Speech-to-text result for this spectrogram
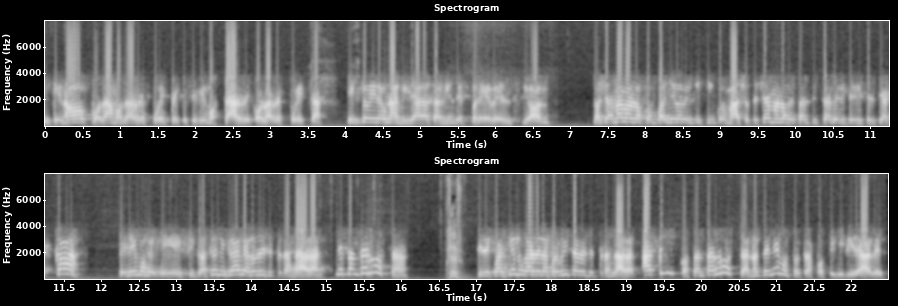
y que no podamos dar respuesta y que lleguemos tarde con la respuesta. Esto era una mirada también de prevención nos llamaban los compañeros 25 de mayo, te llaman los de Santa Isabel y te dicen, si acá tenemos eh, situaciones graves, ¿a dónde se trasladan? De Santa Rosa. Claro. Si de cualquier lugar de la provincia se trasladan, a Pico, Santa Rosa, no tenemos otras posibilidades.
